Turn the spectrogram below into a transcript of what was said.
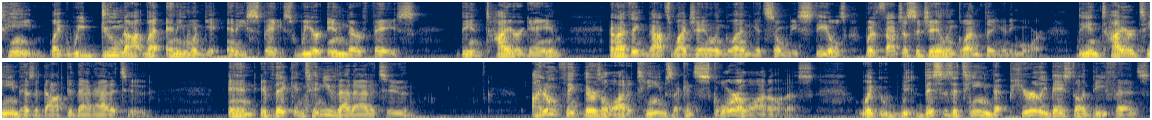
team. Like we do not let anyone get any space. We are in their face the entire game. And I think that's why Jaelyn Glenn gets so many steals, but it's not just a Jaelyn Glenn thing anymore. The entire team has adopted that attitude. And if they continue that attitude, I don't think there's a lot of teams that can score a lot on us. Like we, this is a team that purely based on defense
